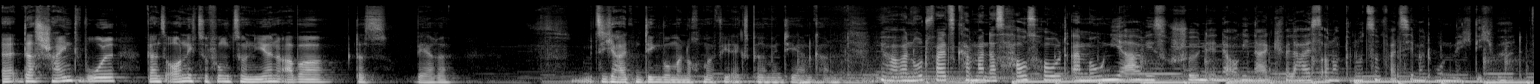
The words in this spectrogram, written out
Äh, das scheint wohl ganz ordentlich zu funktionieren, aber das wäre mit Sicherheit ein Ding, wo man noch mal viel experimentieren kann. ja, aber notfalls kann man das Household Ammonia, wie es so schön in der Originalquelle heißt, auch noch benutzen, falls jemand ohnmächtig wird.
